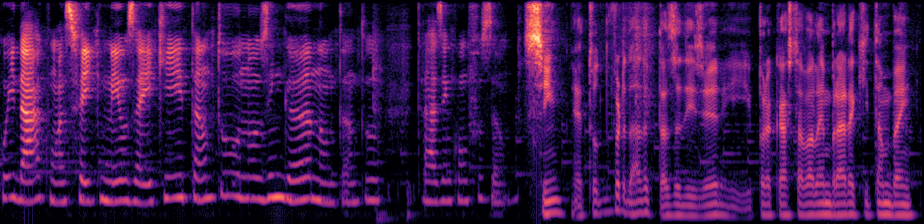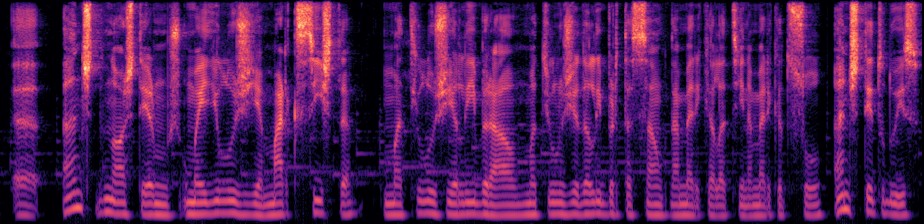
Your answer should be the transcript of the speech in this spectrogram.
Cuidar com as fake news aí que tanto nos enganam, tanto trazem confusão. Sim, é tudo verdade o que estás a dizer e por acaso estava a lembrar aqui também. Uh, antes de nós termos uma ideologia marxista uma teologia liberal, uma teologia da libertação na América Latina, América do Sul. Antes de ter tudo isso,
